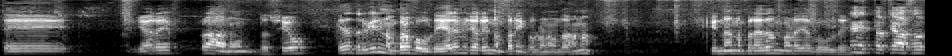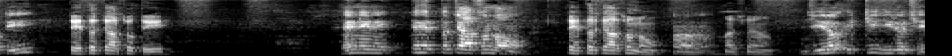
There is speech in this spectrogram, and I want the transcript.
ਤੇ ਯਾਰ ਇਹ ਭਰਾ ਨੂੰ ਦੱਸਿਓ। ਇਹਦਾ ਦਲਵੀਰ ਨੰਬਰ ਬੋਲਦੇ ਯਾਰ ਇਹ ਵਿਚਾਰੇ ਨੰਬਰ ਨਹੀਂ ਬੋਲਣਾ ਆਉਂਦਾ ਹਨਾ। ਕਿੰਨਾ ਨੰਬਰ ਹੈ ਇਹਦਾ? ਮਾੜਾ ਜਿਹਾ ਬੋਲਦੇ 73430 73430 ਨਹੀਂ ਨਹੀਂ ਨਹੀਂ 73409 73409 ਹਾਂ। ਅੱਛਾ। 02106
